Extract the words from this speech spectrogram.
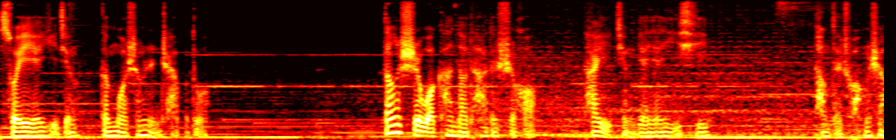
所以也已经跟陌生人差不多。当时我看到他的时候，他已经奄奄一息。躺在床上，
